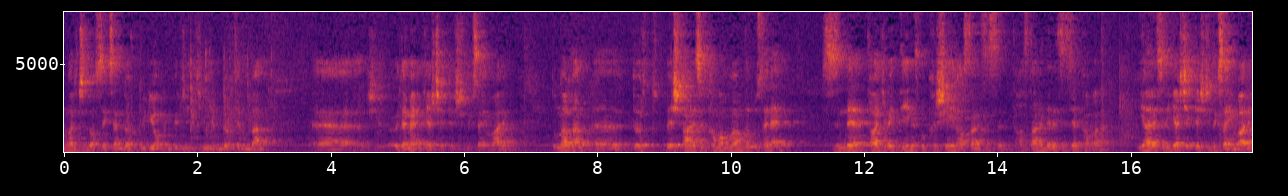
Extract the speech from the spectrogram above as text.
Bunlar içinde o 84 milyonluk bir 2024 yılında e, ödeme gerçekleştirdik Sayın Valim. Bunlardan e, 4-5 tanesi tamamlandı. Bu sene sizin de takip ettiğiniz bu Kırşehir Hastanesi, Hastane Deresi Sel Kapanı ihalesini gerçekleştirdik Sayın Valim.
